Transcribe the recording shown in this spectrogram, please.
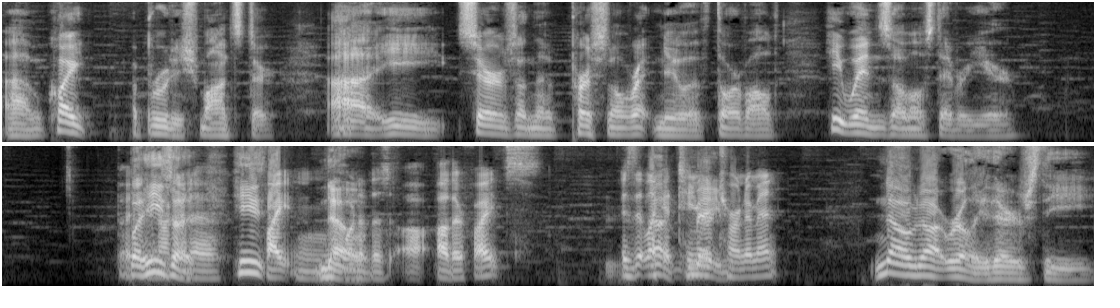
Um, quite a brutish monster. Uh, he serves on the personal retinue of Tharivol. He wins almost every year. But you're he's a- he's- fight in no. one of those uh, other fights. Is it like Uh, a tier maybe. tournament? No, not really. There's the.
